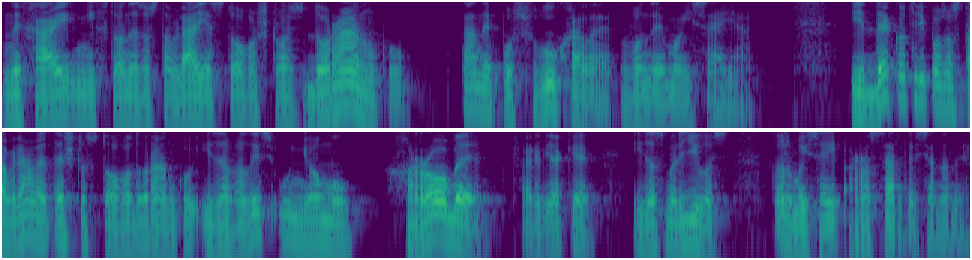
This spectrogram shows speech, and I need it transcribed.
Нехай ніхто не зоставляє з того щось до ранку, та не послухали вони Мойсея. І декотрі позоставляли те, що з того до ранку, і завелись у ньому хроби, черв'яки, і засмерділось. Тож Мойсей розсердився на них.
